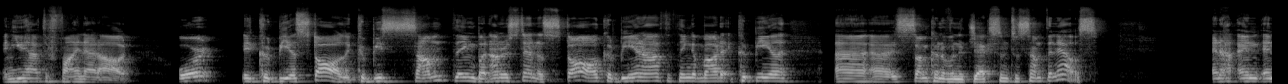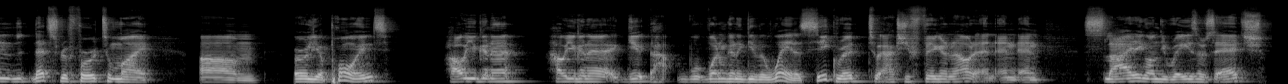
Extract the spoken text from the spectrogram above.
and you have to find that out. Or it could be a stall, it could be something, but understand a stall could be, you know, have to think about it, it could be a, some kind of an ejection to something else. And, and, and let's refer to my um, earlier point how you gonna how you gonna give what i'm gonna give away the secret to actually figuring out and and and sliding on the razor's edge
